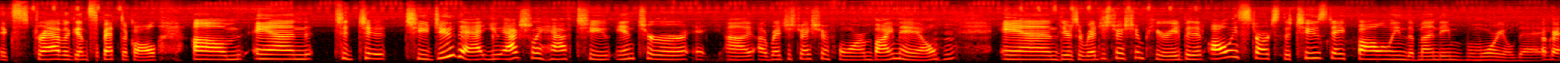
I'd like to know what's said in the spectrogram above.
extravagant spectacle. Um, and to, to, to do that, you actually have to enter a, a registration form by mail. Mm-hmm. And there's a registration period, but it always starts the Tuesday following the Monday Memorial Day. Okay.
